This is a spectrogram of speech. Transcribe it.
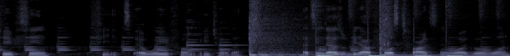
15 feet away from each other. I think that would be our first fact in World War One.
